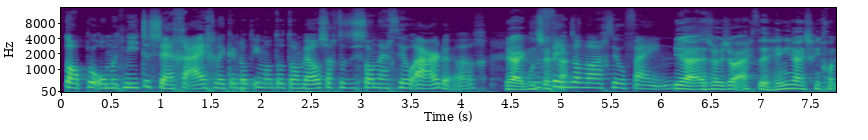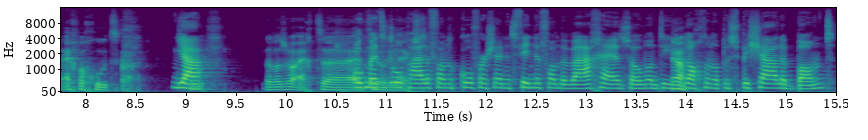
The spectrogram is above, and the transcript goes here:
stappen om het niet te zeggen eigenlijk. En dat iemand dat dan wel zegt, dat is dan echt heel aardig. Ja, ik moet dat zeggen, vind ik dan wel echt heel fijn. ja, en sowieso eigenlijk de heenreis ging gewoon echt wel goed. Ja, Dat was wel echt, eh, echt ook met het relaxed. ophalen van de koffers en het vinden van de wagen en zo. Want die Ja. lag dan op een speciale band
